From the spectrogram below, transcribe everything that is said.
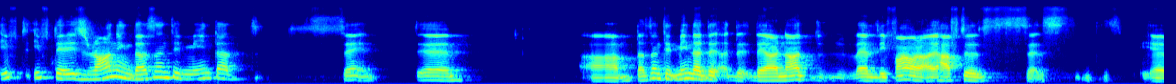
if if there is running, doesn't it mean that say the um, doesn't it mean that the, the, they are not well defined or I have to uh,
